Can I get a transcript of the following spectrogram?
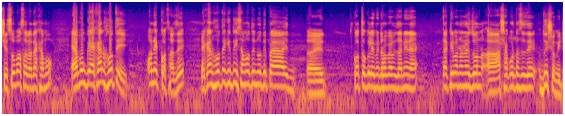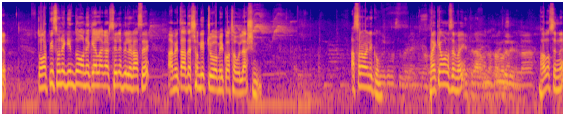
সে চৌবাচ্চাটা দেখামো। এবং এখান হতে অনেক কথা যে, এখান হতে কিন্তু ইসামতি নদী প্রায় কত কিলোমিটার হবে আমি জানি না। তাকরিবান অনেকজন আশা করতেছে যে দুইশো মিটার। তোমার পিছনে কিন্তু অনেক এলাকার ছেলেপেলের আছে। আমি তাদের সঙ্গে একটু আমি কথা বলে আসি। আসসালামু আলাইকুম। ভাই কেমন আছেন ভাই? ভালো আছেন না?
